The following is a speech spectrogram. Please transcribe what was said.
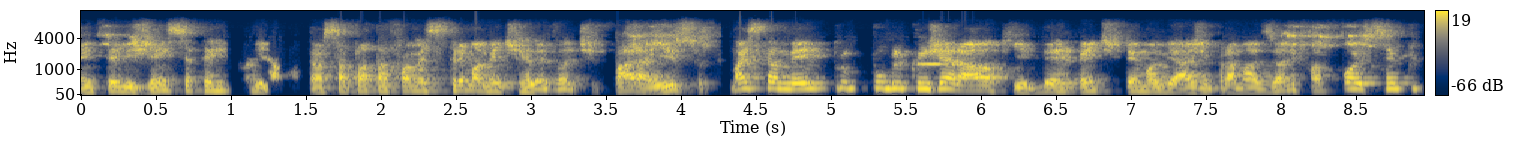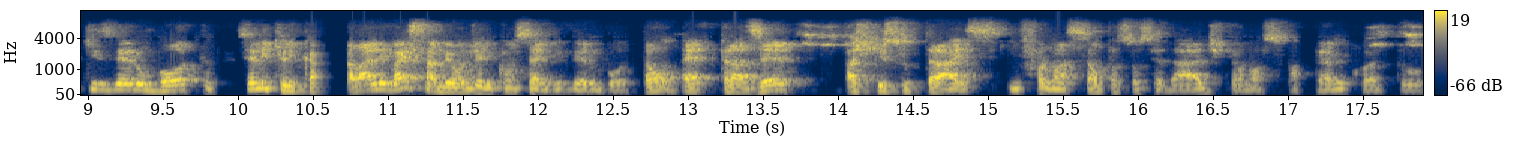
é inteligência territorial. Então, essa plataforma é extremamente relevante para isso, mas também para o público em geral, que de repente tem uma viagem para a Amazônia e fala, pô, eu sempre quis ver um boto. Se ele clicar lá, ele vai saber onde ele consegue ver um boto. Então, é trazer, acho que isso traz informação para a sociedade, que é o nosso papel enquanto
